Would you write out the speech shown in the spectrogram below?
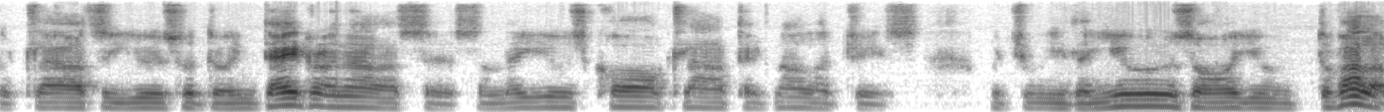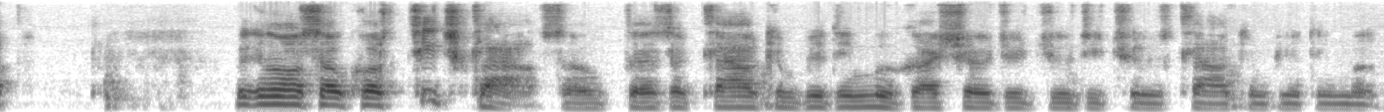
The clouds are used for doing data analysis, and they use core cloud technologies, which you either use or you develop. We can also, of course, teach cloud. So there's a cloud computing MOOC. I showed you Judy Qiu's cloud computing MOOC.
